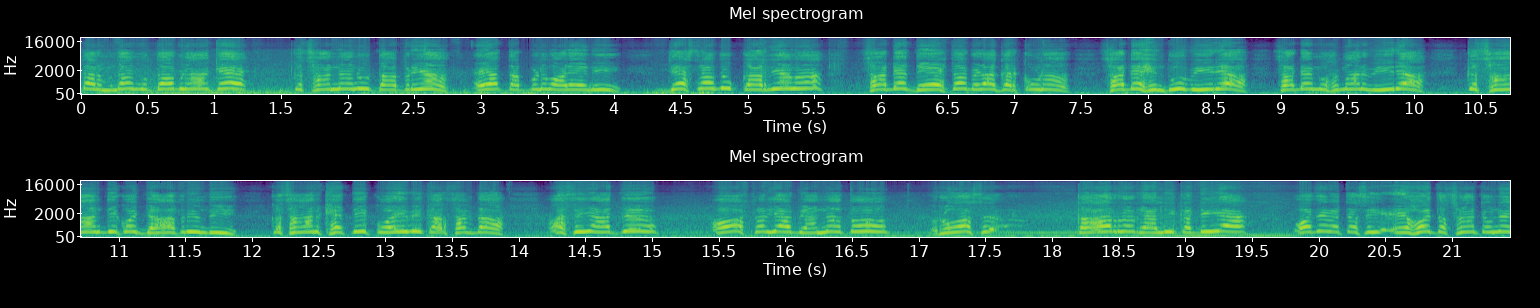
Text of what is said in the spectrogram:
ਧਰਮ ਦਾ ਮੁੱਦਾ ਬਣਾ ਕੇ ਕਿਸਾਨਾਂ ਨੂੰ ਦੱਬ ਰਿਆਂ ਇਹ ਦੱਬਣ ਵਾਲੇ ਨਹੀਂ। ਜਿਸ ਤਰ੍ਹਾਂ ਤੂੰ ਕਰ ਰਿਹਾ ਵਾ ਸਾਡੇ ਦੇਸ਼ ਦਾ ਬੇੜਾ ਗਰਕ ਹੋਣਾ। ਸਾਡੇ ਹਿੰਦੂ ਵੀਰ ਆ ਸਾਡੇ ਮੁਸਲਮਾਨ ਵੀਰ ਆ ਕਿਸਾਨ ਦੀ ਕੋਈ ਜਾਤ ਨਹੀਂ ਹੁੰਦੀ। ਕਿਸਾਨ ਖੇਤੀ ਕੋਈ ਵੀ ਕਰ ਸਕਦਾ। ਅਸੀਂ ਅੱਜ ਆਸਟ੍ਰੇਲੀਆ ਬਿਆਨਾਂ ਤੋਂ ਰੋਸ ਕਾਰ ਰੈਲੀ ਕੱਢੀ ਆ। ਉਹਦੇ ਵਿੱਚ ਅਸੀਂ ਇਹੋ ਹੀ ਦੱਸਣਾ ਚਾਹੁੰਦੇ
